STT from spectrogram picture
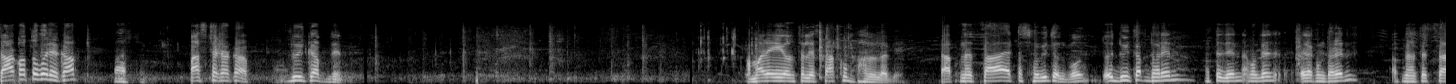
চা কত করে কাপ পাঁচ টাকা। কাপ দুই কাপ দেন। আমার এই অঞ্চলে চা খুব ভালো লাগে। আপনার চা একটা ছবি তুলবো। দুই কাপ ধরেন হাতে দেন আমাকে এরকম ধরেন। আপনার হাতে চা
